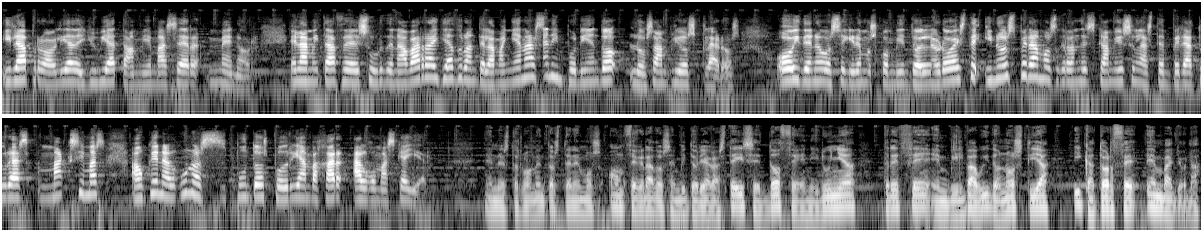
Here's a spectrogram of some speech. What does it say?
y la probabilidad de lluvia también va a ser menor. En la mitad eh, sur de Navarra ya durante la mañana están imponiendo los amplios claros. Hoy de nuevo seguiremos con viento del noroeste y no esperamos grandes cambios en las temperaturas máximas, aunque en algunos puntos bajar algo más que ayer. En estos momentos tenemos 11 grados en Vitoria-Gasteiz, 12 en Iruña, 13 en Bilbao y Donostia y 14 en Bayona.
